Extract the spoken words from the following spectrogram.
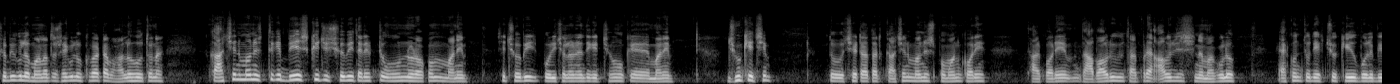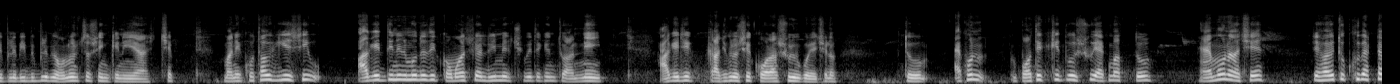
ছবিগুলো বানাতো সেগুলো খুব একটা ভালো হতো না। কাছের মানুষ থেকে বেশ কিছু ছবি তার একটু অন্যরকম মানে সে ছবি পরিচালনার দিকে ঝুঁকে মানে ঝুঁকেছে। তো সেটা তার কাছের মানুষ প্রমাণ করে। তারপরে দাবারু তারপরে আরও যে সিনেমাগুলো, এখন তো দেখছ কেউ বলে বিপ্লবী বিপ্লবী অনন্ত সিংকে নিয়ে আসছে। মানে কোথাও গিয়ে সেই আগের দিনের মধ্যে যে কমার্শিয়াল রিমেক ছবিতে কিন্তু আর নেই। আগে যে কাজগুলো সে করা শুরু করেছিল। তো এখন পথিকৃত বসু একমাত্র এমন আছে যে হয়তো খুব একটা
